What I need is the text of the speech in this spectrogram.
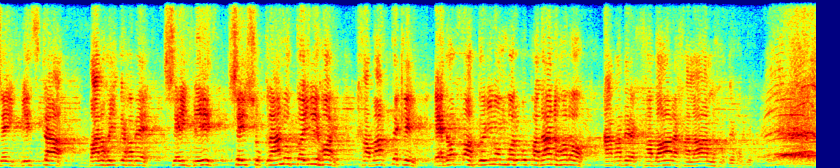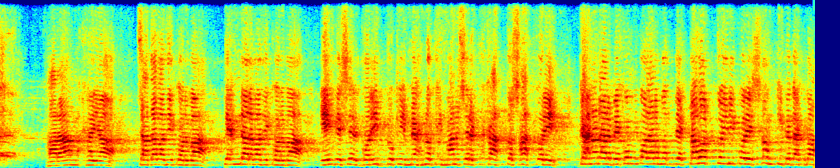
সেই বীজটা বার হইতে হবে। সেই বীজ, সেই শুক্রাণু তৈরি হয়। খাবার থেকে এজন্য দুই নম্বর উপাদান হলো আমাদের খাবার হালাল হতে হবে। হারাম খাইয়া চাঁদাবাজি করবা, টেন্ডারবাজি করবা। এই দেশের গরিব দুঃখী, মেহনতি মানুষের টাকা আত্মসাৎ করে কানাডার বেকমপাড়ার মধ্যে টাওয়ার তৈরি করে শান্তিতে দেখবা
